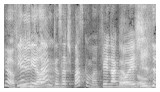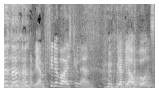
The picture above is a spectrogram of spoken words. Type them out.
Ja, vielen, vielen, vielen Dank. Dank. Das hat Spaß gemacht. Vielen Dank ja, euch. wir haben viel über euch gelernt. Ja, wir auch über uns.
